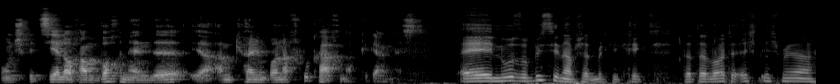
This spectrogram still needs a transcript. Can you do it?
und speziell auch am Wochenende ja, am Köln-Bonner Flughafen abgegangen ist? Ey, nur so ein bisschen habe ich halt mitgekriegt, dass da Leute echt nicht mehr.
